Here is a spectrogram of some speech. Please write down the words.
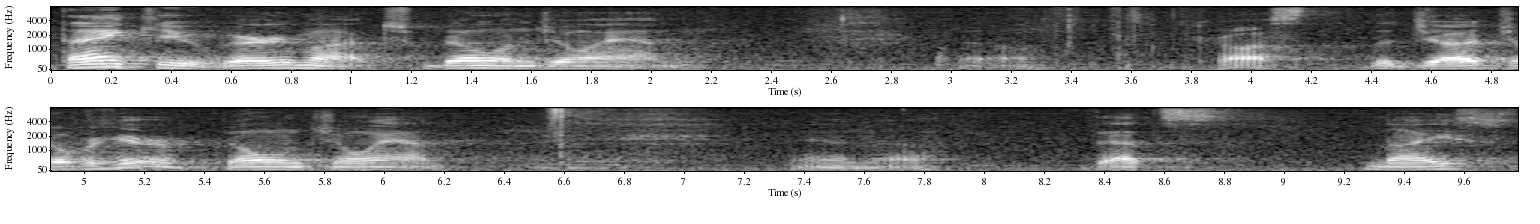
Thank you very much, Bill and Joanne. Uh, Across the judge over here, Bill and Joanne. And uh, that's nice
